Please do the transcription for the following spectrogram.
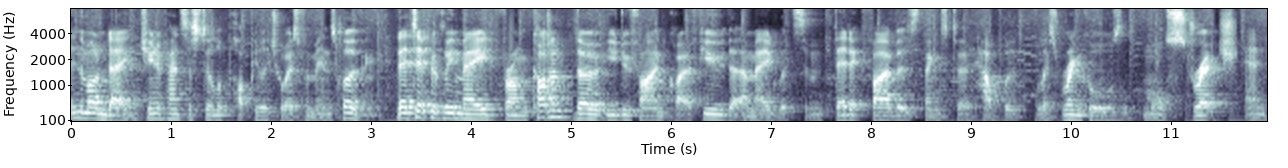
In the modern day, chino pants are still a popular choice for men's clothing. They're typically made from cotton, though you do find quite a few that are made with synthetic fibers, things to help with less wrinkles, more stretch and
